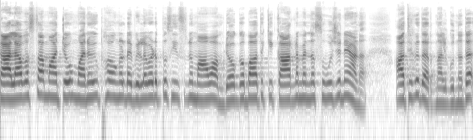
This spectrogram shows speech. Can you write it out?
കാലാവസ്ഥാ മാറ്റവും വനവിഭവങ്ങളുടെ വിളവെടുപ്പ് സീസണുമാവാം രോഗബാധയ്ക്ക് കാരണമെന്ന സൂചനയാണ് അധികൃതർ നൽകുന്നത്.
